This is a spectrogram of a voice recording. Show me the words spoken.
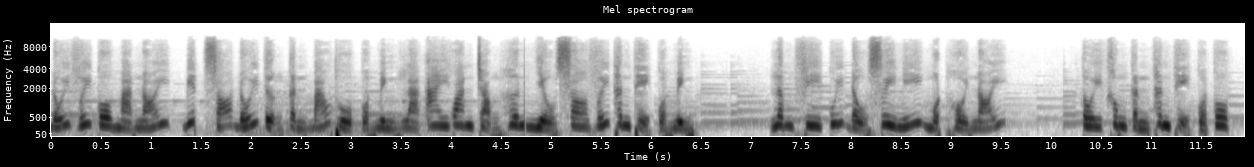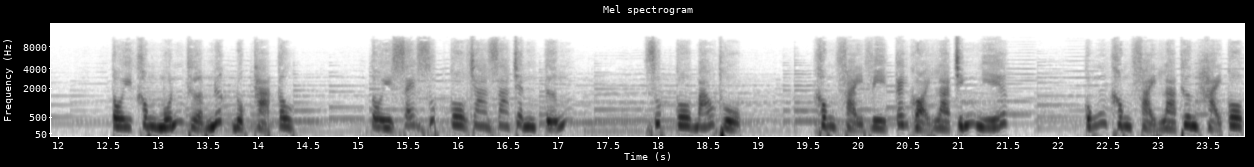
Đối với cô mà nói, biết rõ đối tượng cần báo thù của mình là ai quan trọng hơn nhiều so với thân thể của mình. Lâm Phi cúi đầu suy nghĩ một hồi nói. Tôi không cần thân thể của cô. Tôi không muốn thừa nước đục thả câu. Tôi sẽ giúp cô tra ra chân tướng. Giúp cô báo thù. Không phải vì cách gọi là chính nghĩa. Cũng không phải là thương hại cô.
